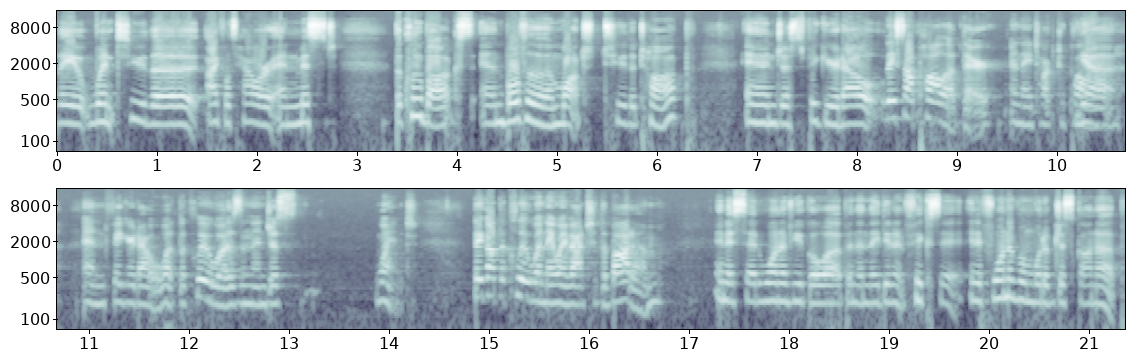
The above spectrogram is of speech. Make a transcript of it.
They went to the Eiffel Tower and missed the clue box, and both of them walked to the top and just figured out. They saw Paul up there and they talked to Paul Yeah. and figured out what the clue was and then just went. They got the clue when they went back to the bottom. And it said one of you go up, and then they didn't fix it. And if one of them would have just gone up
